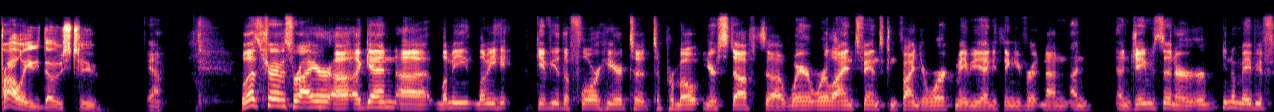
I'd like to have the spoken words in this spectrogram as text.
probably those two. Yeah. Well, that's Travis Reier. Uh, again, uh, let me let me give you the floor here to to promote your stuff, to, uh, where where Lions fans can find your work, maybe anything you've written on on, on Jameson, or, or you know maybe if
